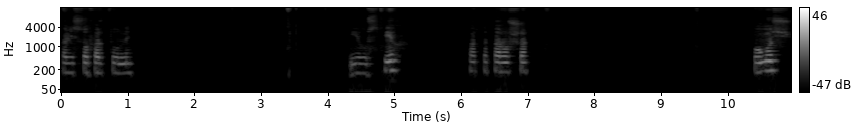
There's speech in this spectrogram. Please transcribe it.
Колесо фортуни. І успіх. Карта хороша. Помощь.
